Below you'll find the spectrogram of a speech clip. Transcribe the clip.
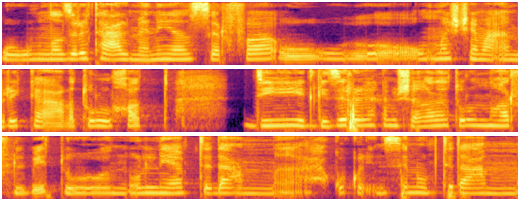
ونظرتها علمانية صرفة وماشية مع أمريكا على طول الخط. دي الجزيرة اللي إحنا بنشغلها طول النهار في البيت ونقول إن هي بتدعم حقوق الإنسان وبتدعم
